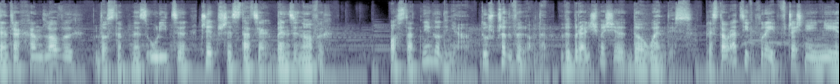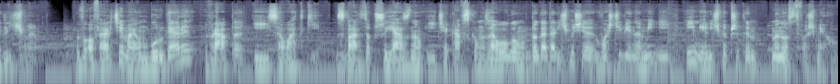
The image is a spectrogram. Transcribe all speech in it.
Centrach handlowych, dostępne z ulicy czy przy stacjach benzynowych. Ostatniego dnia, tuż przed wylotem, wybraliśmy się do Wendy's, restauracji, w której wcześniej nie jedliśmy. W ofercie mają burgery, wrapy i sałatki. Z bardzo przyjazną i ciekawską załogą dogadaliśmy się właściwie na migi i mieliśmy przy tym mnóstwo śmiechu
